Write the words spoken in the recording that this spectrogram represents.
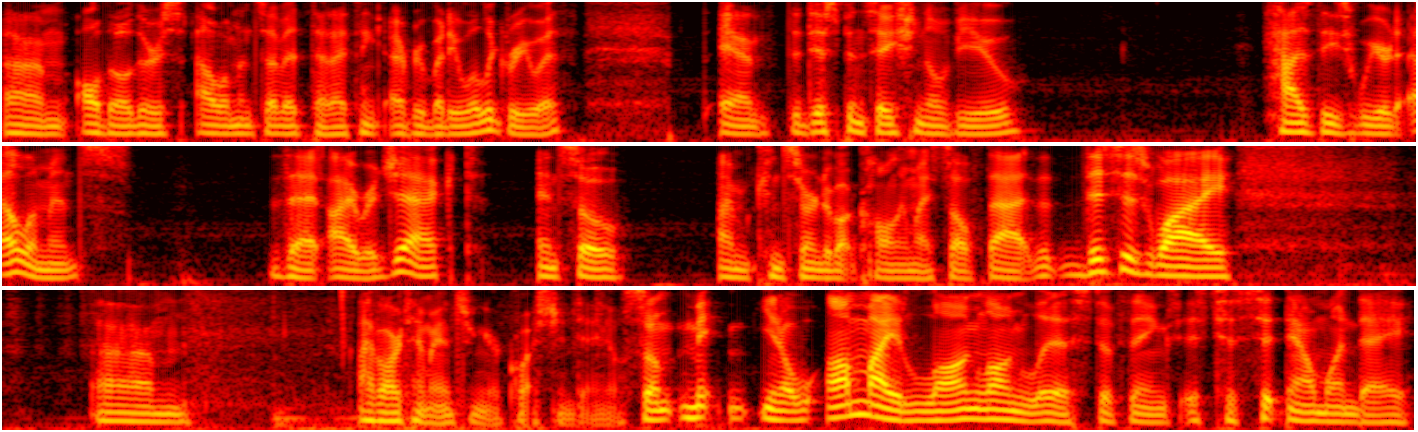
um, although there's elements of it that I think everybody will agree with. And the dispensational view has these weird elements that I reject. And so I'm concerned about calling myself that. This is why um, I have a hard time answering your question, Daniel. So, you know, on my long, long list of things is to sit down one day,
